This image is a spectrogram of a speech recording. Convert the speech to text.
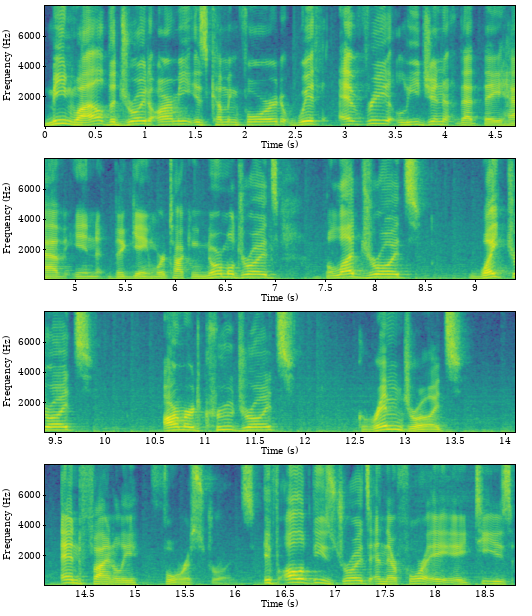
Meanwhile, the droid army is coming forward with every legion that they have in the game. We're talking normal droids, blood droids, white droids, armored crew droids, grim droids, and finally, forest droids. If all of these droids and their 4 AATs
